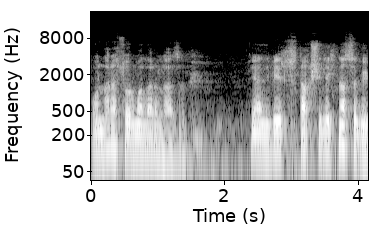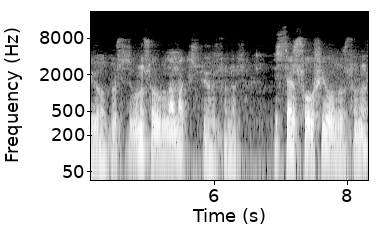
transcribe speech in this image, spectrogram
onlara sormaları lazım. Yani bir nakşilik nasıl bir yoldur? Siz bunu sorgulamak istiyorsunuz. İster sofi olursunuz,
